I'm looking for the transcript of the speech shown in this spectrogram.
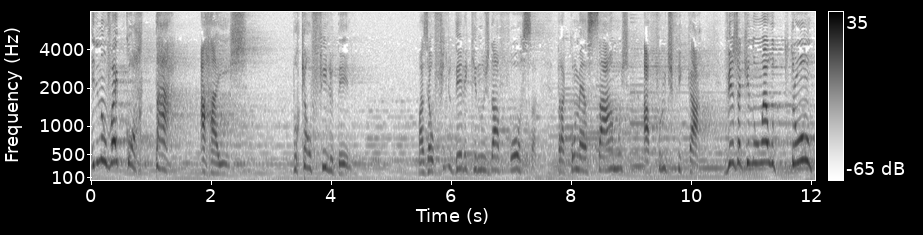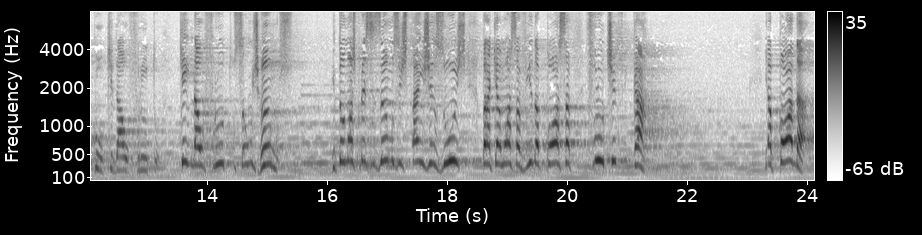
Ele não vai cortar a raiz, porque é o filho dele, mas é o filho dele que nos dá força para começarmos a frutificar. Veja que não é o tronco que dá o fruto, quem dá o fruto são os ramos. Então nós precisamos estar em Jesus para que a nossa vida possa frutificar. E a poda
